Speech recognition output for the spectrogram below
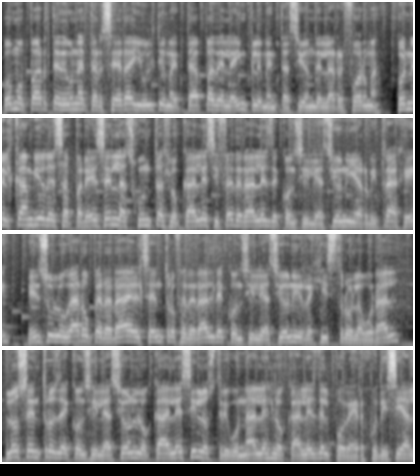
como parte de una tercera y última etapa de la implementación de la reforma. Con el cambio desaparecen las juntas locales y federales de conciliación y arbitraje. En su lugar operará el Centro Federal de Conciliación y Registro Laboral, los centros de conciliación locales y los tribunales locales del Poder Judicial.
